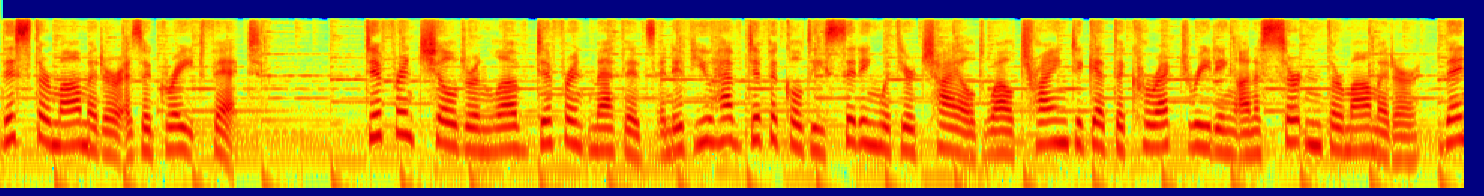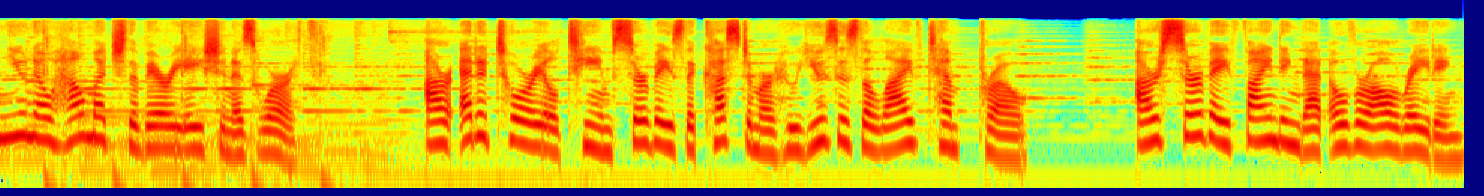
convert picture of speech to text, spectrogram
this thermometer is a great fit. Different children love different methods and if you have difficulty sitting with your child while trying to get the correct reading on a certain thermometer, then you know how much the variation is worth. Our editorial team surveys the customer who uses the Live Temp Pro, our survey finding that overall rating,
